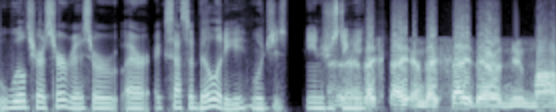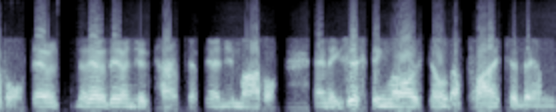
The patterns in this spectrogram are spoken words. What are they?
wheelchair service or, or, accessibility, which is interesting. And they say, and they say they're a new model. They're, they're, they're a new concept. They're a new model. And existing laws don't apply to them.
